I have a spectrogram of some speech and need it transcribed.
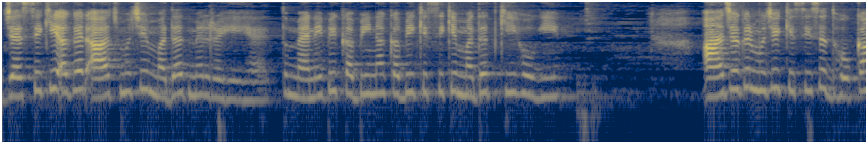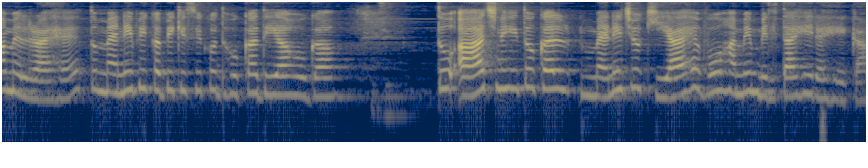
जैसे कि अगर आज मुझे मदद मिल रही है तो मैंने भी कभी ना कभी किसी की मदद की होगी। आज अगर मुझे किसी से धोखा मिल रहा है तो मैंने भी कभी किसी को धोखा दिया होगा। तो आज नहीं तो कल मैंने जो किया है वो हमें मिलता ही रहेगा।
